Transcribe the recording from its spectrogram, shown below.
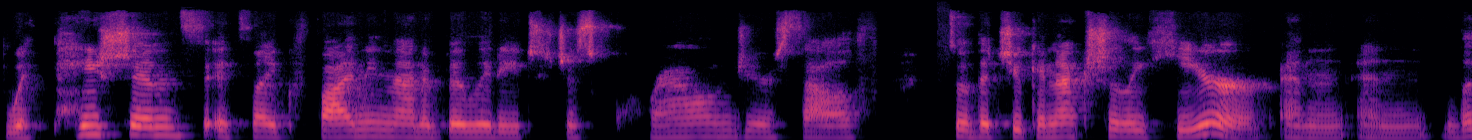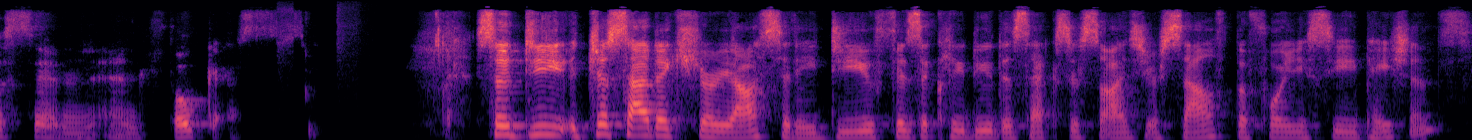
with patience, it's like finding that ability to just ground yourself so that you can actually hear and and listen and focus. So do you just out of curiosity, do you physically do this exercise yourself before you see patients?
